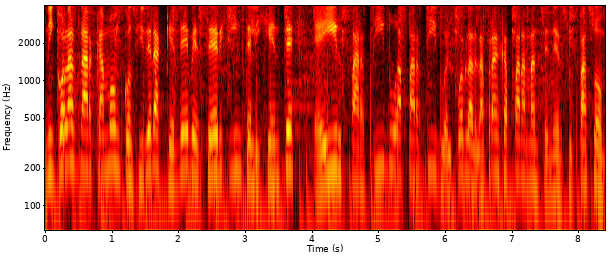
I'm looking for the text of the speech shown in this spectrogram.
Nicolás Narcamón considera que debe ser inteligente e ir partido a partido el Puebla de la Franja para mantener su paso.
